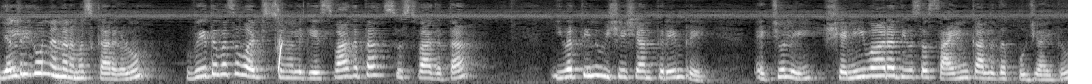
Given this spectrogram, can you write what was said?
ಎಲ್ರಿಗೂ ನನ್ನ ನಮಸ್ಕಾರಗಳು. ವೇದವಸ ವೈಬ್ಸ್ ಚಾನಲ್ಗೆ ಸ್ವಾಗತ, ಸುಸ್ವಾಗತ. ಇವತ್ತೇನು ವಿಶೇಷ ಅಂತೀರೇನ್ರಿ? ಆ್ಯಕ್ಚುಲಿ ಶನಿವಾರ ದಿವಸ ಸಾಯಂಕಾಲದ ಪೂಜೆ ಇದು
